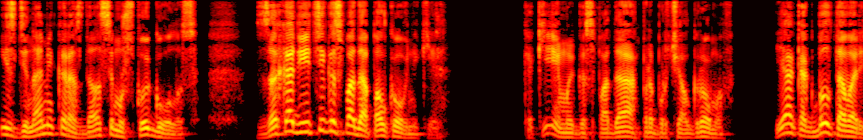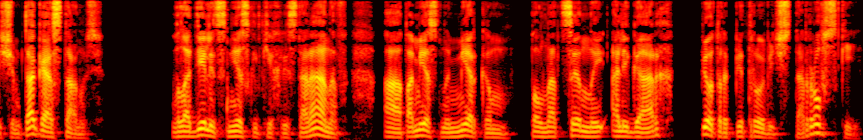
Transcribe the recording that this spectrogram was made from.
из динамика раздался мужской голос. «Заходите, господа полковники!» «Какие мы господа!» — пробурчал Громов. «Я как был товарищем, так и останусь». Владелец нескольких ресторанов, а по местным меркам полноценный олигарх, Петр Петрович Старовский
